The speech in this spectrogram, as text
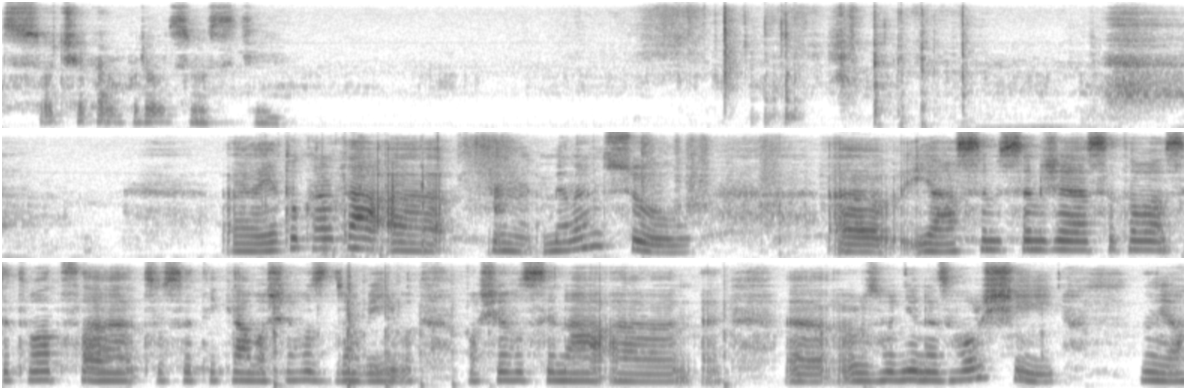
co čeká v budoucnosti? Je to karta uh, milenců. Uh, já si myslím, že se ta situace, co se týká vašeho zdraví, vašeho syna, rozhodně nezhorší. Já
